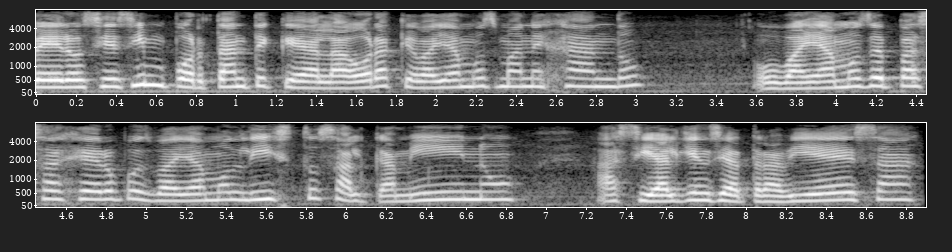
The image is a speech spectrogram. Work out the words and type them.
pero sí es importante que a la hora que vayamos manejando o vayamos de pasajero, pues vayamos listos al camino, así alguien se atraviesa,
